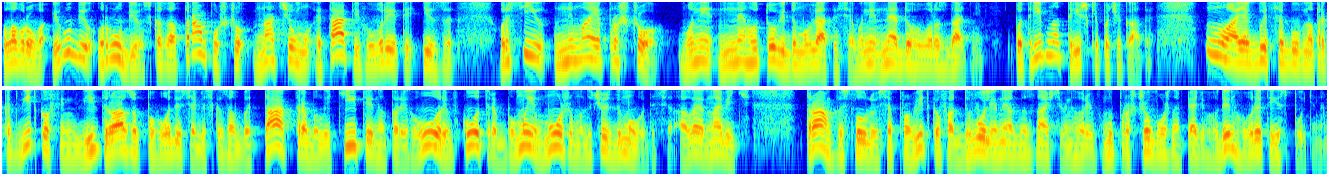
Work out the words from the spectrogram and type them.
Лаврова і Рубіо, Рубіо сказав Трампу, що на цьому етапі говорити із Росією немає про що. Вони не готові домовлятися, вони не договороздатні. Потрібно трішки почекати. Ну а якби це був, наприклад, Вітков, він відразу погодився і сказав би, так, треба летіти на переговори, вкотре, бо ми можемо до чогось домовитися. Але навіть Трамп висловлювався про Віткофа доволі неоднозначно. Він говорив, ну про що можна 5 годин говорити із Путіним.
